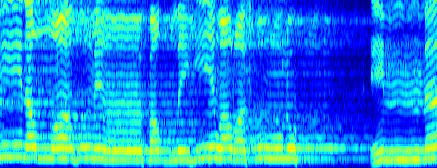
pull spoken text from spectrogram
سيؤتينا الله من فضله ورسوله إنا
